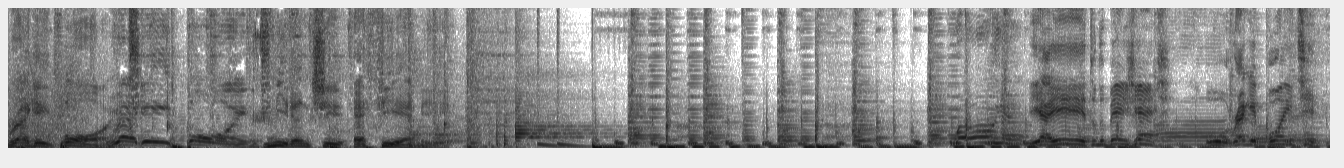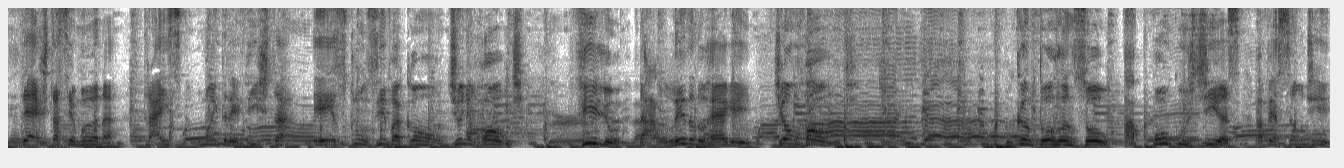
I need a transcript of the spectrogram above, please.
Reggae Point. Reggae Point. Mirante FM. E aí, tudo bem, gente? O Reggae Point desta semana traz uma entrevista exclusiva com Junior Holt, filho da lenda do reggae, John Holt cantor lançou há poucos dias a versão de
